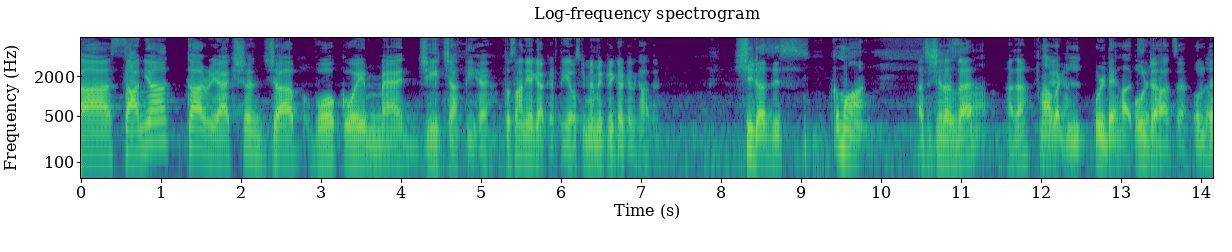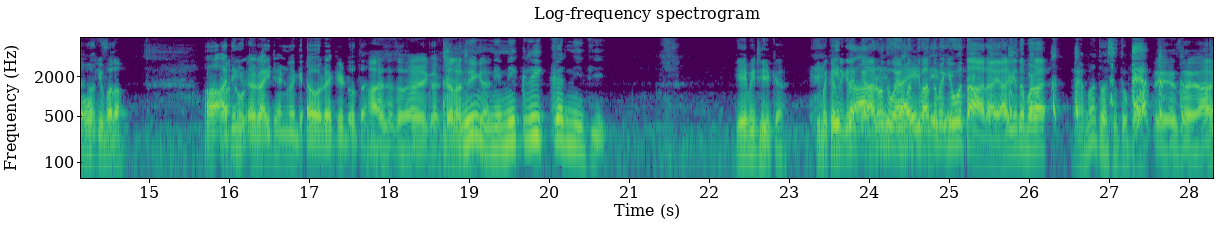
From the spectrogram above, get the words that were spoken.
आ, सानिया का रिएक्शन जब वो कोई मैच जीत जाती है तो सानिया क्या करती है? उसकी मिमिक्री करके दिखा दें। She does this. Come on. अच्छा she does that? अच्छा हाँ बट उल्टे हाथ से। उल्टे हाथ से। उल्टे हाथ क्यों। पता आई थिंक राइट हैंड में रैकेट होता है। अच्छा तो वेरी गुड चलो ठीक है। मिमिक्री करनी थी। ये भी ठीक है। ये मैं करने के लिए तो तैयार हूँ तो अहमद की बात मैं क्यों। बता रहा है यार? ये तो बड़ा अहमद वैसे तो बहुत तेज है यार।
